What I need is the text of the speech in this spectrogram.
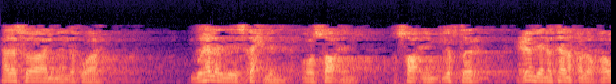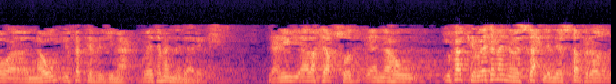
هذا سؤال من الإخوة. يقول هل الذي يستحلم وهو صائم الصائم يفطر علم بأنه كان قبل النوم يفكر في الجماع ويتمنى ذلك. يعني الأخ يقصد بأنه يفكر ويتمنى يستحلم ليستفرغ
